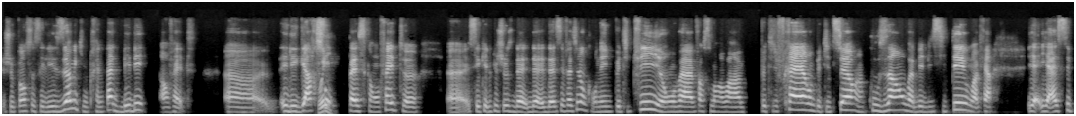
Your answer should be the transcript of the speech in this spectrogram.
Je pense que c'est les hommes qui ne prennent pas de bébés, en fait. Euh, et les garçons. Parce qu'en fait, euh, euh, c'est quelque chose d'assez facile. Donc, on est une petite fille, on va forcément avoir un petit frère, une petite sœur, un cousin, on va babysitter, on va faire. Il y, a, assez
